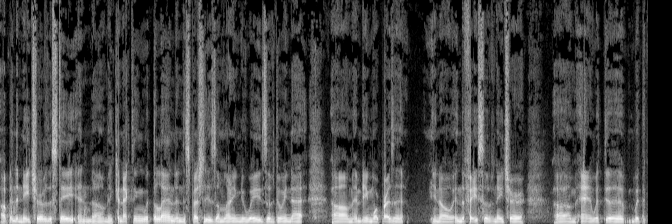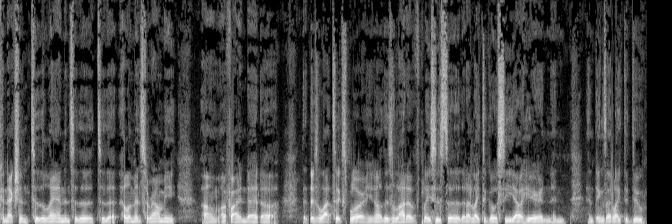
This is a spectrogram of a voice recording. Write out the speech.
up in the nature of the state and um, and connecting with the land, and especially as I'm learning new ways of doing that um, and being more present. You know, in the face of nature um, and with the with the connection to the land and to the to the elements around me, um, I find that uh, that there's a lot to explore. You know, there's a lot of places to that I'd like to go see out here, and and and things I'd like to do.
